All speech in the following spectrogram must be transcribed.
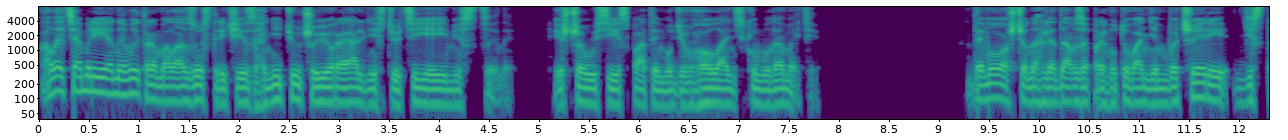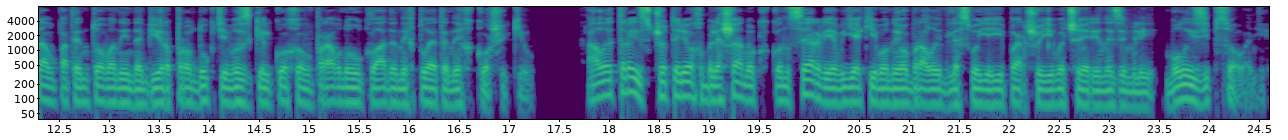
Але ця мрія не витримала зустрічі з гнітючою реальністю цієї місцини, і що усі спатимуть в голландському наметі. Дево, що наглядав за приготуванням вечері, дістав патентований набір продуктів з кількох вправно укладених плетених кошиків, але три з чотирьох бляшанок консервів, які вони обрали для своєї першої вечері на землі, були зіпсовані.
